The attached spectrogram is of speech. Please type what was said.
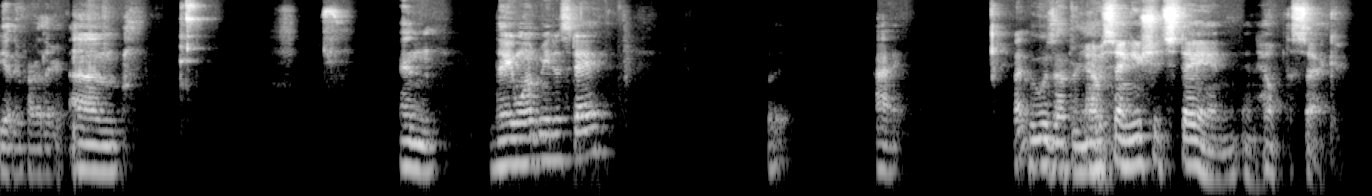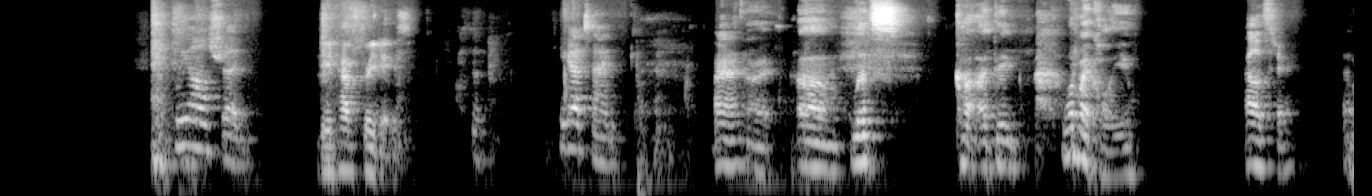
the other parlor. Um, and they want me to stay, but I Who was after you? I was saying you should stay and, and help the sec. We all should. We have three days. You got time. I All right. Um, let's. ca- I think. What do I call you, Alistair. Okay.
